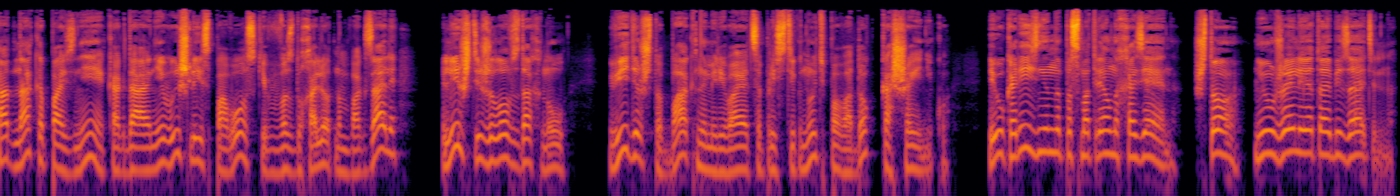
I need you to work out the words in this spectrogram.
однако позднее, когда они вышли из повозки в воздухолетном вокзале, лишь тяжело вздохнул – видя, что Бак намеревается пристегнуть поводок к ошейнику, и укоризненно посмотрел на хозяина. «Что, неужели это обязательно?»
